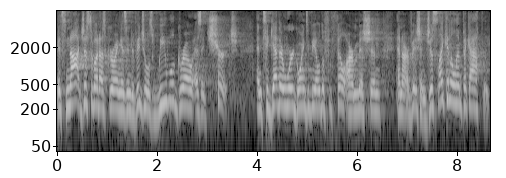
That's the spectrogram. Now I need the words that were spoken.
it's not just about us growing as individuals, we will grow as a church. And together, we're going to be able to fulfill our mission and our vision, just like an Olympic athlete.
